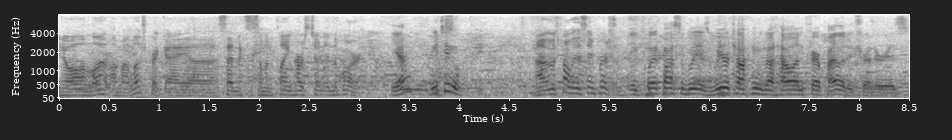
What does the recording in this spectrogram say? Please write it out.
You know, on, on my lunch break, I uh, sat next to someone playing Hearthstone in the bar. Yeah, me too. Uh, it was probably the same person. It quite possibly is. We were talking about how unfair Piloted Shredder is.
